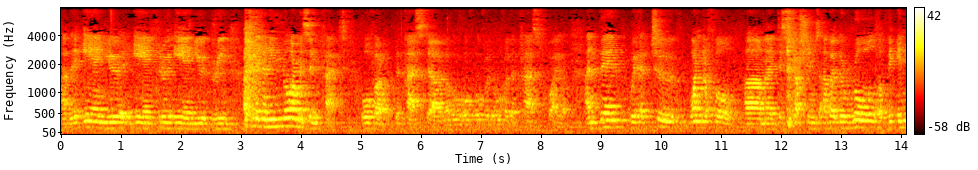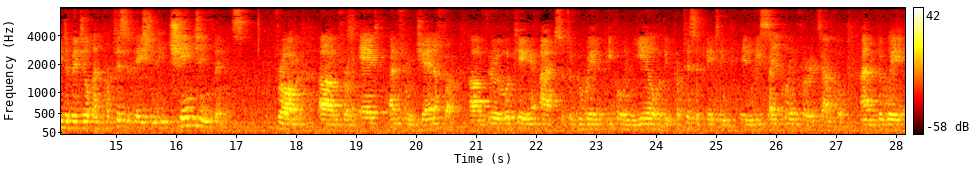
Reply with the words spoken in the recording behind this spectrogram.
uh, the ANU and AN through ANU Green has made an enormous impact over the past um, over, over the past while. And then we had two wonderful um, uh, discussions about the role of the individual and participation in changing things from um, from Ed and from Jennifer um, through looking at sort of the way that people in Yale have been participating in recycling, for example, and the way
